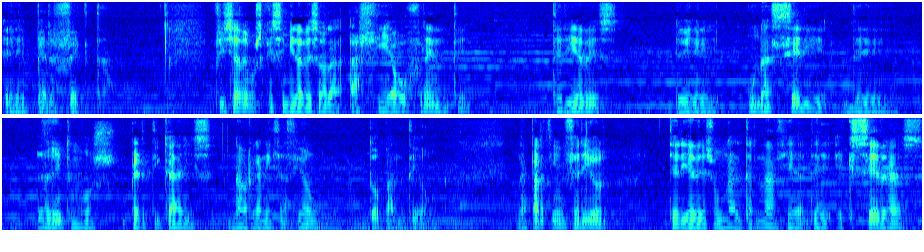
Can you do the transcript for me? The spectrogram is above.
eh, perfecta. Fixademos que se mirades ahora hacia o frente, teríades eh, unha serie de ritmos verticais na organización do panteón. Na parte inferior teríades unha alternancia de exedras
